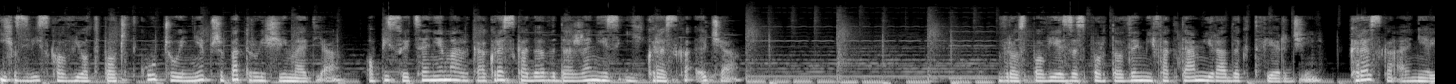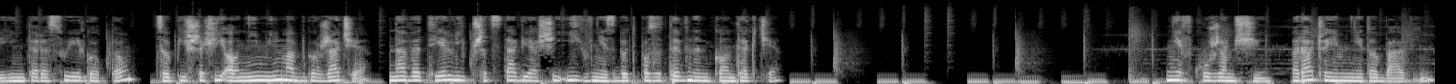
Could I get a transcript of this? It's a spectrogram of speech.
Ich zwiskowi od pocztku czujnie przypatruj się media, opisuj cenie malka kreska do wydarzenie z ich kreska ecia. W rozpowie ze sportowymi faktami Radek twierdzi, kreska E nie interesuje go to, co pisze się o nimi Małgorzacie, nawet jeżeli przedstawia się ich w niezbyt pozytywnym kontekście. Nie wkurzam się, raczej mnie to bawi.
